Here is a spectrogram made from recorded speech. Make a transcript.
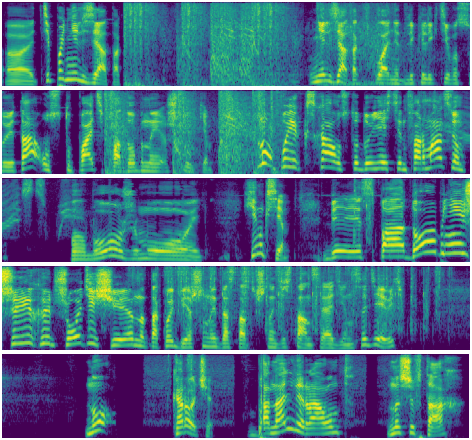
Э, типа нельзя так. Нельзя так в плане для коллектива суета уступать подобные штуки. Ну, по Эксхаустеду есть информация. О, боже мой. Хинкси. Бесподобнейший хедшотище на такой бешеной достаточно дистанции. 11-9. Ну, короче, банальный раунд на шифтах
